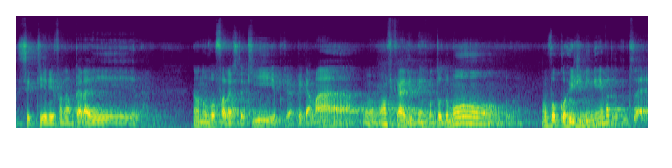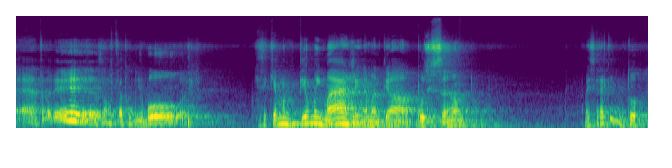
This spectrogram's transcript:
você querer falar, não, peraí, não, não vou falar isso daqui porque vai pegar mal, vamos ficar de bem com todo mundo, não vou corrigir ninguém, vai dar tudo certo, beleza, vamos ficar tudo de boa. Porque você quer manter uma imagem, né? manter uma posição. Mas será que eu não estou,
